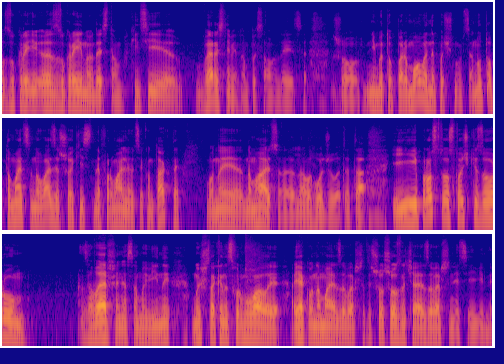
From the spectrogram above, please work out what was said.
з, Украї... е, з Україною десь там в кінці вересня він там писав, здається, що нібито перемовини почнуться. Ну тобто мається на увазі, що якісь неформальні ці контакти вони намагаються налагоджувати. Та. І просто з точки зору. Завершення саме війни. Ми ж так і не сформували, а як вона має завершити? Що, що означає завершення цієї війни?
